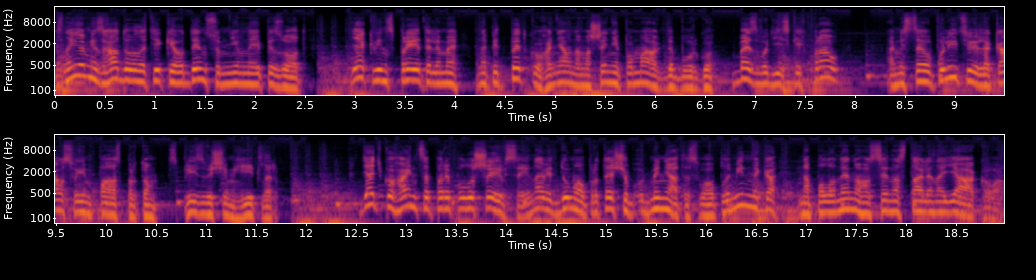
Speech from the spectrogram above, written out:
Знайомі згадували тільки один сумнівний епізод: як він з приятелями на підпитку ганяв на машині по Магдебургу без водійських прав, а місцеву поліцію лякав своїм паспортом з прізвищем Гітлер. Дядько Ганьца переполошився і навіть думав про те, щоб обміняти свого племінника на полоненого сина Сталіна Якова.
